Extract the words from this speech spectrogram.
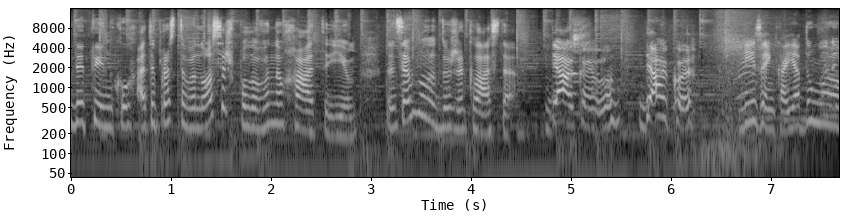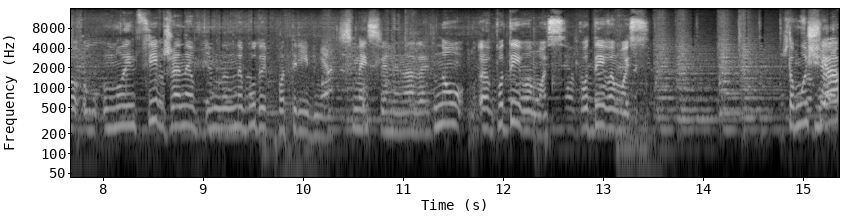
дитинку. А ти просто виносиш половину хати їм. Ну це було дуже класно. Дякую вам. Дякую. Лізонька, я думаю, млинці вже не, не будуть потрібні. В смислі не треба. Ну, е, подивимось, подивимось. Тому що Я я,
